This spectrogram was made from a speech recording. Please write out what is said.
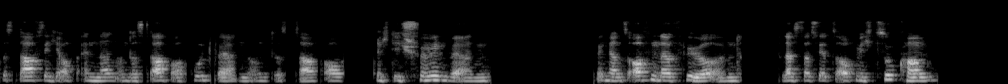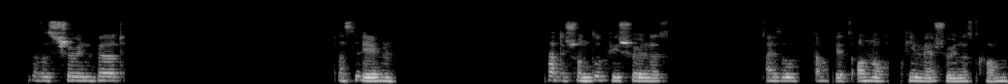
das darf sich auch ändern und das darf auch gut werden und das darf auch richtig schön werden. Ich bin ganz offen dafür und lass das jetzt auf mich zukommen, dass es schön wird. Das Leben hatte schon so viel Schönes. Also darf jetzt auch noch viel mehr Schönes kommen.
